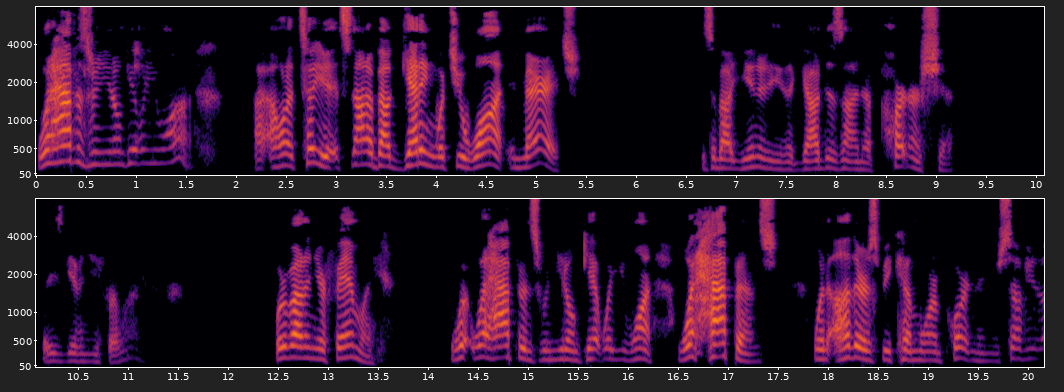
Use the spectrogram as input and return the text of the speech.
what happens when you don't get what you want? I, I want to tell you, it's not about getting what you want in marriage. It's about unity that God designed a partnership that He's given you for life. What about in your family? What, what happens when you don't get what you want? What happens when others become more important than yourself? You go,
